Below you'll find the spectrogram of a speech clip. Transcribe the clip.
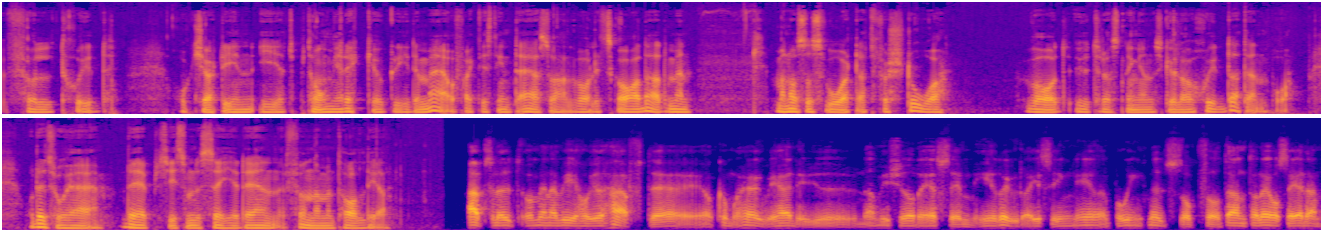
fullt skydd och kört in i ett betongräcke och glider med och faktiskt inte är så allvarligt skadad. Men man har så svårt att förstå vad utrustningen skulle ha skyddat den på. Och det tror jag är, det är precis som du säger, det är en fundamental del. Absolut, och menar vi har ju haft, eh, jag kommer ihåg vi hade ju när vi körde SM i rodracing nere på Ring Knutstorp för ett antal år sedan.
